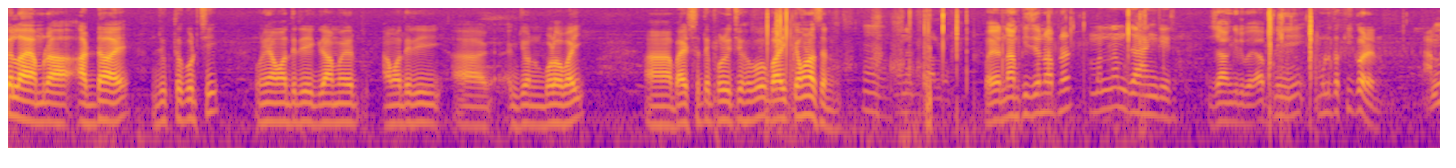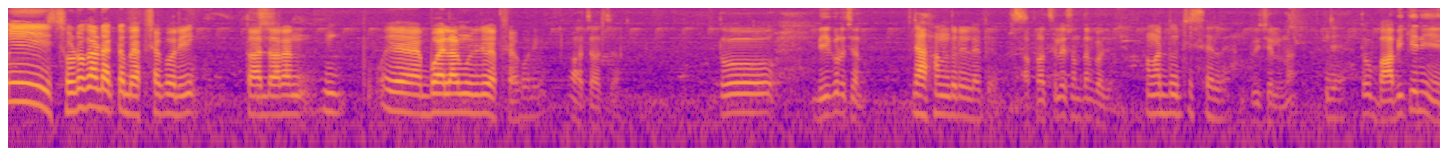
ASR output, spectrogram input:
বেলায় আমরা আড্ডায় যুক্ত করছি। উনি আমাদের এই গ্রামের আমাদেরই একজন বড় ভাই। ভাইয়ের সাথে পরিচয় হব। ভাই কেমন আছেন? ভাইয়ের নাম কি যেন আপনার? আমার নাম জাহাঙ্গীর। জাহাঙ্গীর ভাই আপনি মূলত কি করেন? আমি ছোটোখাটো একটা ব্যবসা করি। তো ধরেন ব্রয়লার মুরগির ব্যবসা করি। আচ্ছা আচ্ছা। তো বিয়ে করেছেন? আলহামদুলিল্লাহ আপনার ছেলে সন্তান কয়জন? আমার দুটি ছেলে। দুই ছেলে না? তো বাবিকে নিয়ে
